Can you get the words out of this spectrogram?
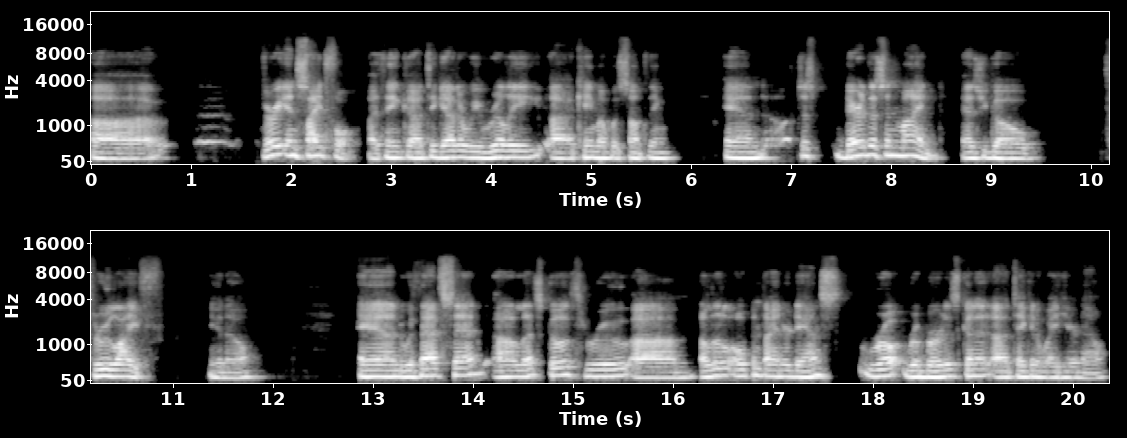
uh, very insightful. I think uh, together we really uh, came up with something, and just bear this in mind as you go through life. You know. And with that said, uh, let's go through um, a little open diner dance. Ro- Roberta's going to uh, take it away here now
